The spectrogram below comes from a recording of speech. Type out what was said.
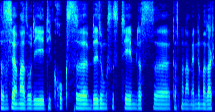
Das ist ja immer so die, die Krux äh, im Bildungssystem, dass, äh, dass man am Ende mal sagt,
